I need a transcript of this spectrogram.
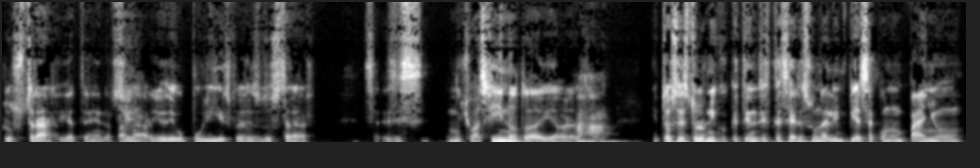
Lustrar, fíjate ¿eh? la Sí. palabra. Yo digo pulir, pero es lustrar. Es, es mucho más fino todavía, ¿verdad? Ajá. Entonces, esto lo único que tendrías que hacer es una limpieza con un paño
